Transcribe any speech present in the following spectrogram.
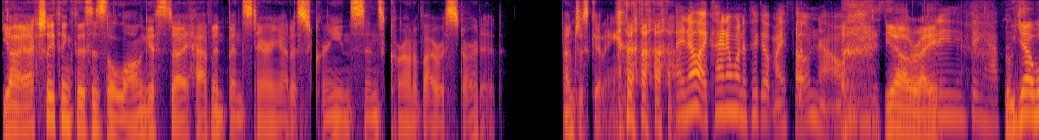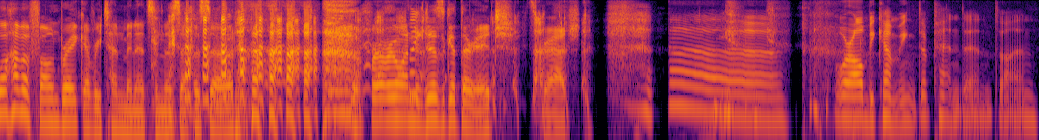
Yeah, I actually think this is the longest I haven't been staring at a screen since coronavirus started. I'm just kidding. I know. I kind of want to pick up my phone now. Yeah, did right. Anything happen? Yeah, we'll have a phone break every 10 minutes in this episode for everyone to just get their itch scratched. Uh, we're all becoming dependent on.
